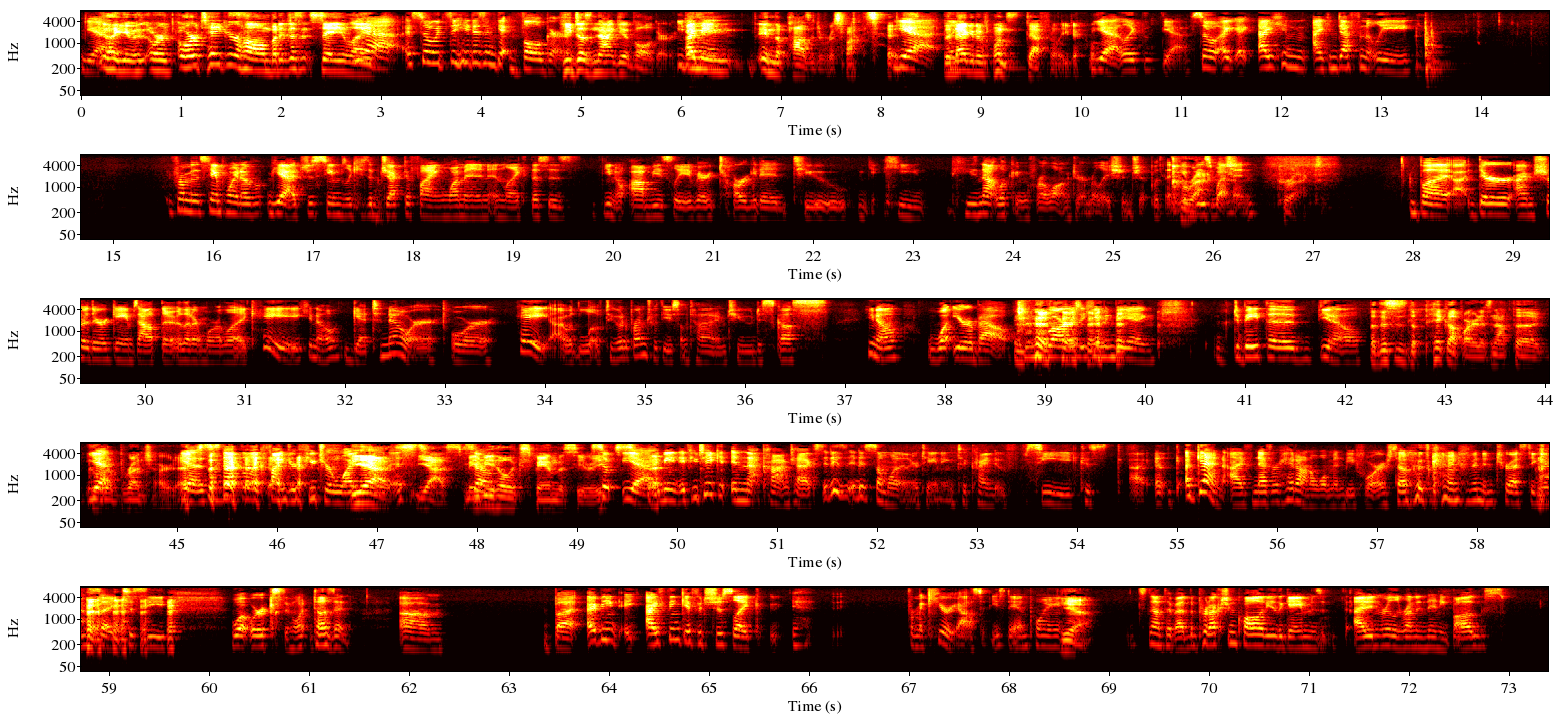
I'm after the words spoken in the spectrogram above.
Yeah. Like it was or or take her home, but it doesn't say like yeah. So it's he doesn't get vulgar. he does not get vulgar. I mean, in the positive responses. Yeah, The like- negative ones definitely do. Yeah, like yeah. So I, I I can I can definitely from the standpoint of yeah, it just seems like he's objectifying women and like this is you know obviously very targeted to he he's not looking for a long term relationship with any of these women. Correct. But uh, there I'm sure there are games out there that are more like hey you know get to know her or hey I would love to go to brunch with you sometime to discuss you know what you're about who you are as a human being debate the you know But this is the pickup artist, not the go Yeah. to brunch artist. yeah this is not the like find your future wife yes, artist yes. Maybe So- he'll expand the series. so yeah i mean if you take it in that context it is it is somewhat entertaining to kind of see because again i've never hit on a woman before so it's kind of an interesting insight to see what works and what doesn't um but i mean i think if it's just like from a curiosity standpoint yeah. It's not that bad the production quality of the game is i didn't really run into any bugs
